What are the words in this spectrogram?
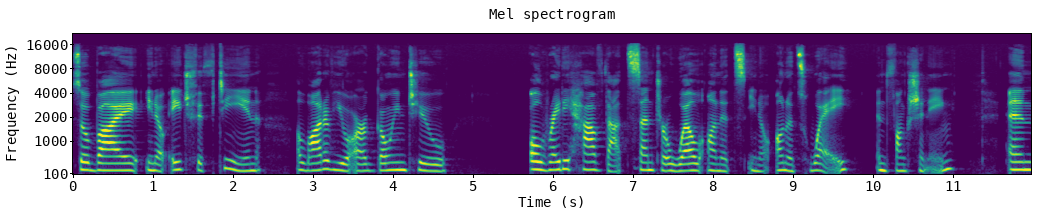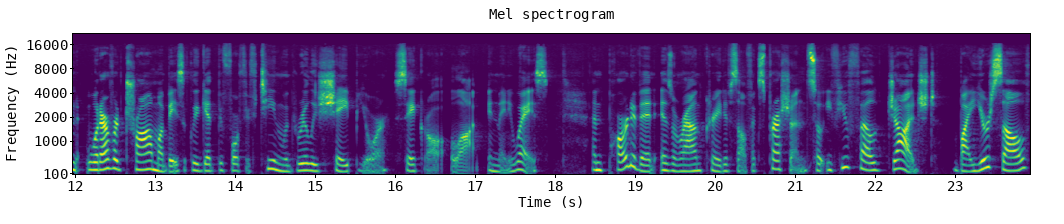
So by you know age 15, a lot of you are going to already have that center well on its you know on its way and functioning. And whatever trauma basically you get before 15 would really shape your sacral a lot in many ways. And part of it is around creative self-expression. So if you felt judged by yourself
